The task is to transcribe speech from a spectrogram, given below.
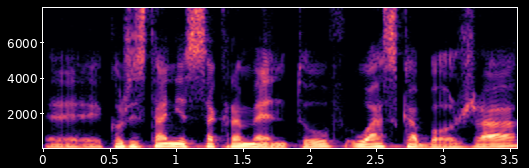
e, korzystanie z sakramentów, łaska Boża,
